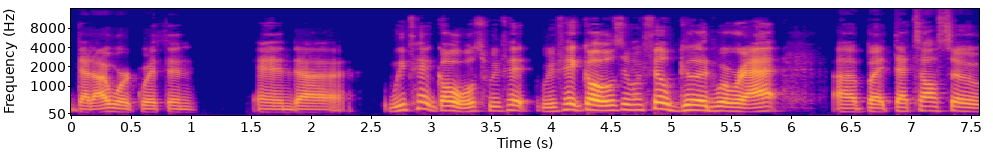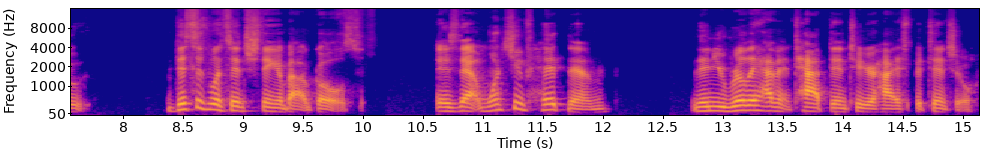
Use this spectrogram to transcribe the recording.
that I work with, and and uh, we've hit goals. We've hit we've hit goals, and we feel good where we're at. Uh, but that's also this is what's interesting about goals is that once you've hit them, then you really haven't tapped into your highest potential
